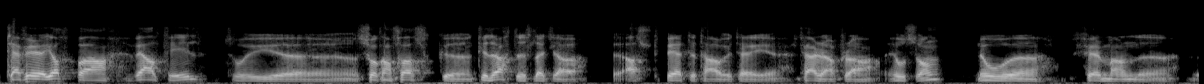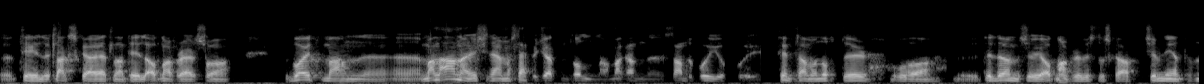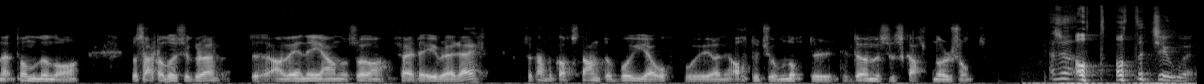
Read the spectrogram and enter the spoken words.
Det för att hjälpa väl till så uh, så kan folk uh, tillrättas lägga allt bättre ta ut i färran från husen. Nu uh, fer man uh, till Klaxkar eller till Adnafrär så vet man uh, man anar inte när man släpper tollen og man kan stanna på ju på 15 minuter och till dem så är man för visst du ska chimna in på tunneln och då startar du så grönt av en igen och så färdig i rätt så kan du gott stanna och boja upp på 28 minuter till dem så ska norr sånt alltså 28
